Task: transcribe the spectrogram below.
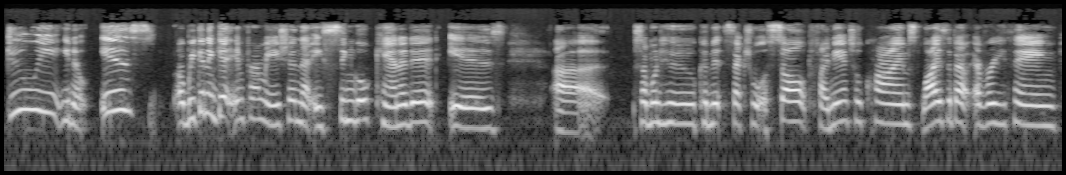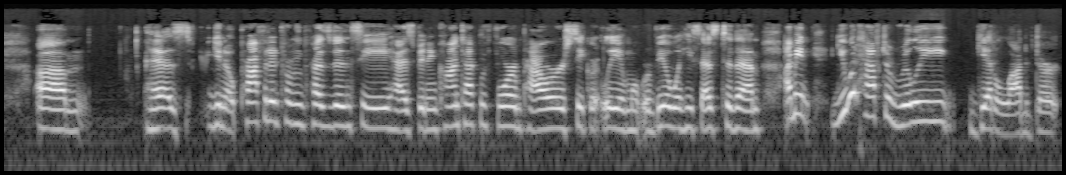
do we, you know, is, are we going to get information that a single candidate is, uh, someone who commits sexual assault, financial crimes, lies about everything, um, has you know profited from the presidency has been in contact with foreign powers secretly and won't reveal what he says to them i mean you would have to really get a lot of dirt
